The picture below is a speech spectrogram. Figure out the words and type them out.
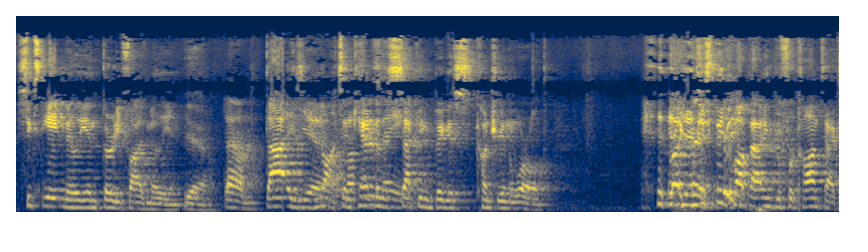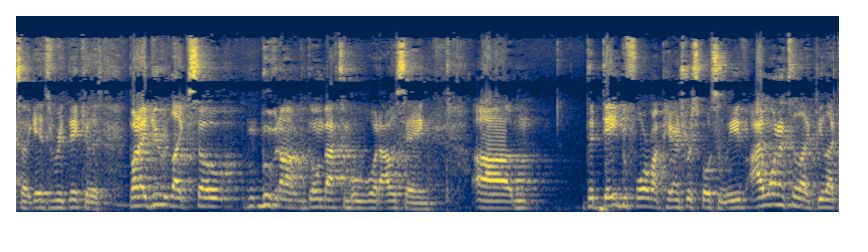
68 million, 35 million. yeah. damn. That is Yeah, nuts, and that's Canada's the second biggest country in the world. like just think about that and for context, like it's ridiculous. But I do like so. Moving on, going back to what I was saying. Um, the day before my parents were supposed to leave, I wanted to like be like,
